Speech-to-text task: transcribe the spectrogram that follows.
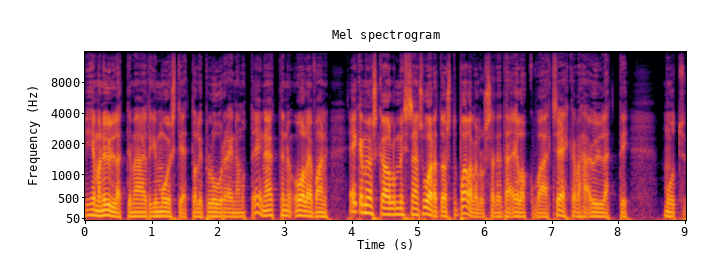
Hieman yllätti, mä jotenkin muistin, että oli Blu-rayna, mutta ei näyttänyt olevan, eikä myöskään ollut missään suoratoistopalvelussa tätä elokuvaa, että se ehkä vähän yllätti. Mutta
